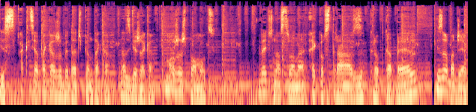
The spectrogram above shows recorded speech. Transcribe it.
Jest akcja taka, żeby dać piątaka na zwierzaka. Możesz pomóc. Wejdź na stronę ekostraz.pl i zobacz jak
